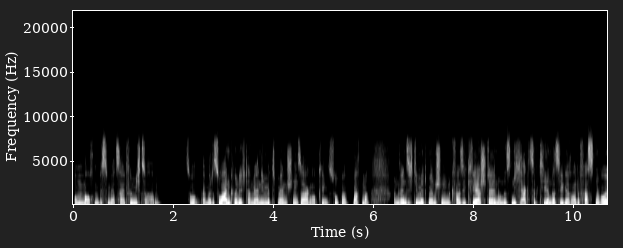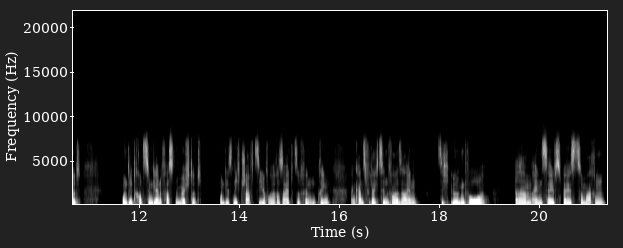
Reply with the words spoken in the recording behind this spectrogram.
um auch ein bisschen mehr Zeit für mich zu haben. So, wenn man das so ankündigt, dann werden die Mitmenschen sagen, okay, super, mach mal. Und wenn sich die Mitmenschen quasi querstellen und es nicht akzeptieren, dass ihr gerade fasten wollt und ihr trotzdem gerne fasten möchtet und ihr es nicht schafft, sie auf eure Seite zu finden, bringen, dann kann es vielleicht sinnvoll sein, sich irgendwo ähm, einen Safe Space zu machen,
